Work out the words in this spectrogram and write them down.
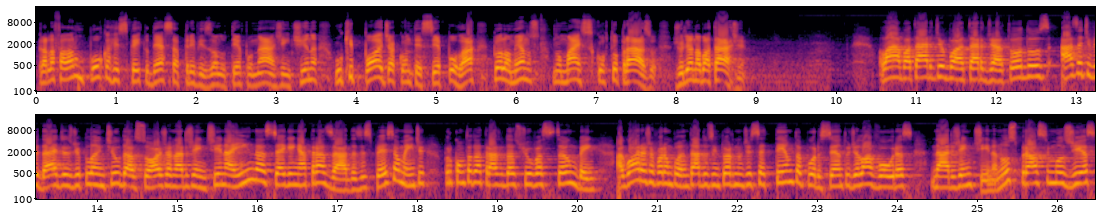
para ela falar um pouco a respeito dessa previsão do tempo na Argentina, o que pode acontecer por lá, pelo menos no mais curto prazo. Juliana, boa tarde. Olá, boa tarde, boa tarde a todos. As atividades de plantio da soja na Argentina ainda seguem atrasadas, especialmente por conta do atraso das chuvas também. Agora já foram plantados em torno de 70% de lavouras na Argentina. Nos próximos dias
